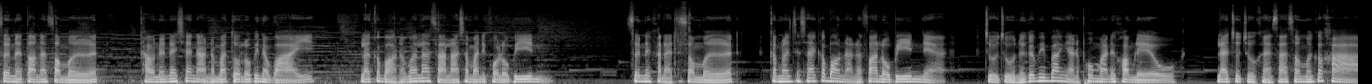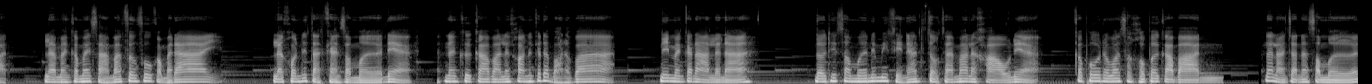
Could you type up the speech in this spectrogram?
ซึ่งในตอนนั้นซัมเมอร์เขานั้นได้ใช้หนามนำมาตัวโรบินเอาไว้ แล้วก็บอกนะว่าล่าสาราชมานิโคโรบิน ซึ่งในขณะที่ซัมเมอร์กำลังจะใช้กระบอกหนามนั้นฟาโรบินเนี่ยจู่ๆนั้นก็มีบางอย่างพุ่งมาด้วยความเร็ว และจู่ๆแขนซ้ายซัมเมอร์ก็ขาด และมันก็ไม่สามารถเฟื่องฟูกลับมาได้ และคนที่ตัดแขนซัมเมอร์เนี่ยนั่นคือกาบานและเขานั้นก็ได้บอกนะว่า นี่มันก็นานแล้วนะ โดยที่ซัมเมอร์ได้มีสีหน้าที่ตกใจมากและเขาเนี่ยก็พูดนะว่าสโคเปอร์กาบานและหลังจากนั้นซัมเมอร์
